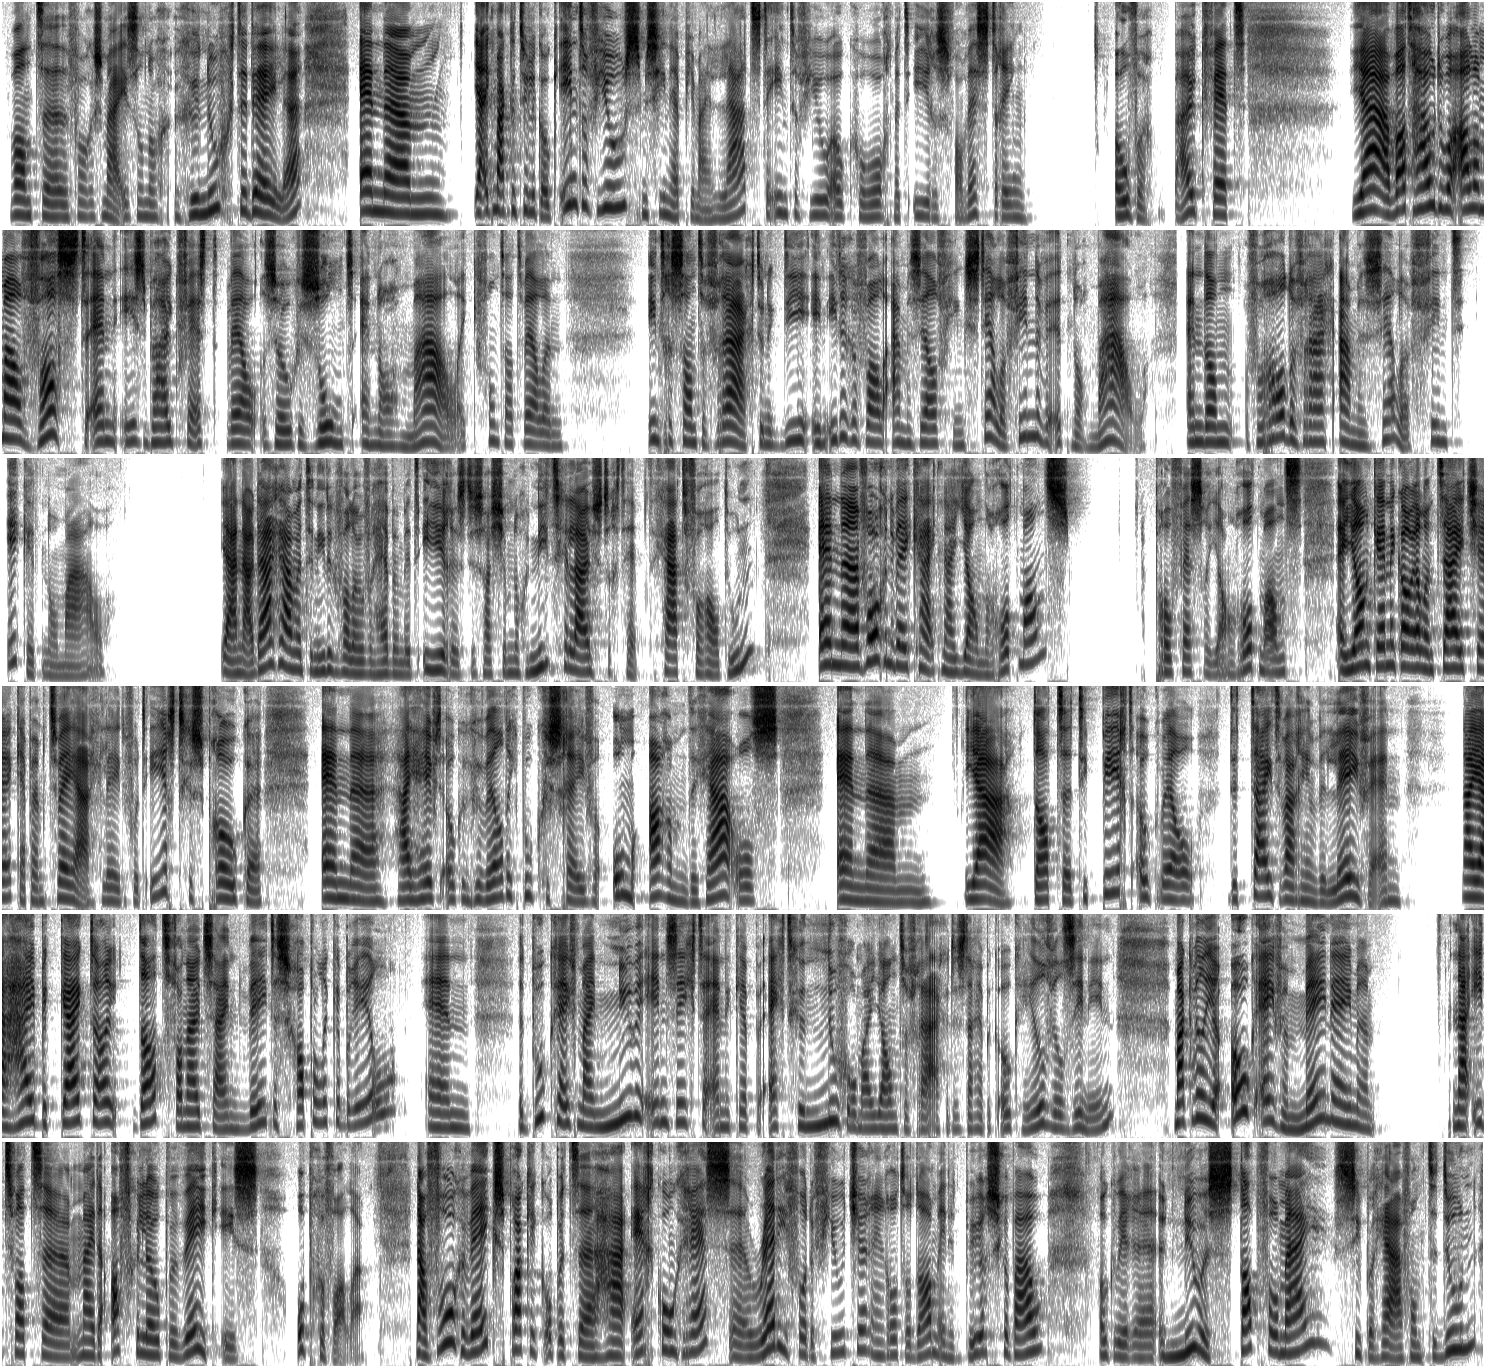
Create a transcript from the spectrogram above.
Want volgens mij is er nog genoeg te delen. En um, ja, ik maak natuurlijk ook interviews. Misschien heb je mijn laatste interview ook gehoord met Iris van Westering over buikvet. Ja, wat houden we allemaal vast? En is buikvet wel zo gezond en normaal? Ik vond dat wel een interessante vraag toen ik die in ieder geval aan mezelf ging stellen. Vinden we het normaal? En dan vooral de vraag aan mezelf: vind ik het normaal? Ja, nou daar gaan we het in ieder geval over hebben met Iris. Dus als je hem nog niet geluisterd hebt, ga het vooral doen. En uh, volgende week ga ik naar Jan Rotmans. Professor Jan Rotmans. En Jan ken ik al wel een tijdje. Ik heb hem twee jaar geleden voor het eerst gesproken. En uh, hij heeft ook een geweldig boek geschreven, Omarm de chaos. En um, ja, dat uh, typeert ook wel de tijd waarin we leven. En nou ja, hij bekijkt dat vanuit zijn wetenschappelijke bril. En het boek geeft mij nieuwe inzichten en ik heb echt genoeg om aan Jan te vragen. Dus daar heb ik ook heel veel zin in. Maar ik wil je ook even meenemen naar iets wat uh, mij de afgelopen week is opgevallen. Nou, vorige week sprak ik op het eh, HR-congres uh, eh, Ready for the Future in Rotterdam in het beursgebouw ook weer uh, een nieuwe stap voor mij. Super gaaf om te doen.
